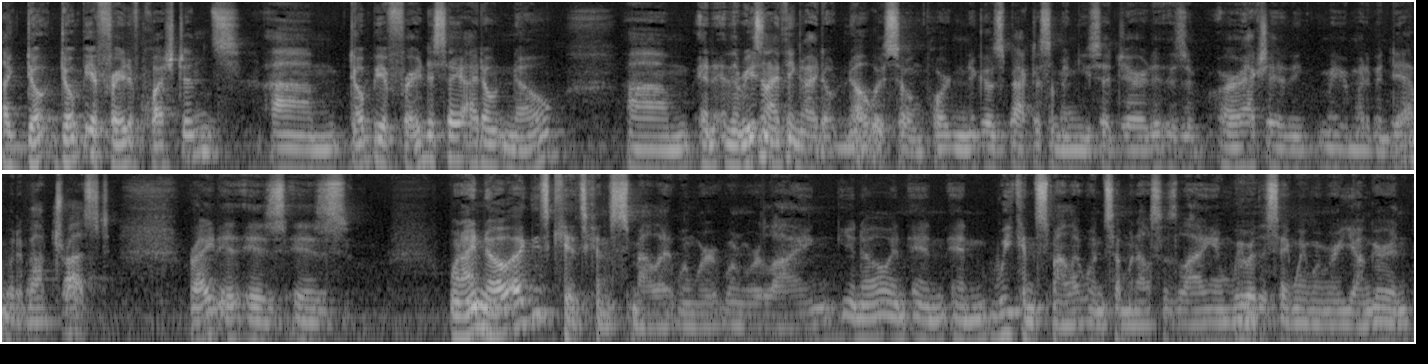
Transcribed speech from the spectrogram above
Like don't don't be afraid of questions. Um, don't be afraid to say I don't know. Um, and, and the reason I think I don't know is so important, it goes back to something you said, Jared, is a, or actually I think maybe it might have been Dan, but about trust, right? Is is when I know like these kids can smell it when we're when we're lying, you know, and, and, and we can smell it when someone else is lying, and we were the same way when we were younger, and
